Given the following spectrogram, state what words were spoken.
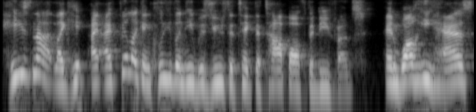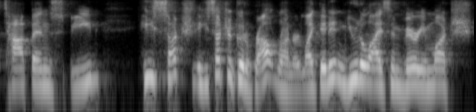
he's not like he, I, I feel like in Cleveland he was used to take the top off the defense, and while he has top end speed, he's such he's such a good route runner. Like they didn't utilize him very much,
